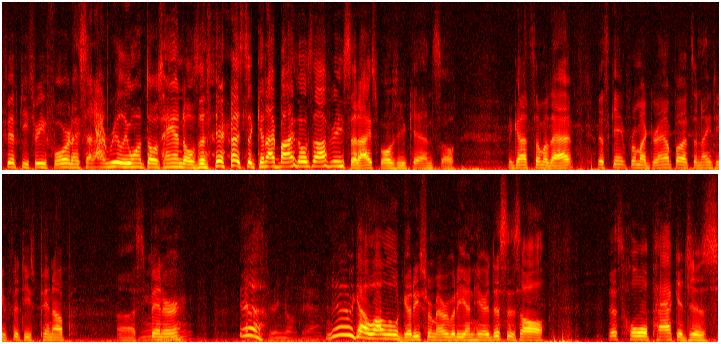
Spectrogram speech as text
53 Ford. I said, I really want those handles. And there I said, can I buy those off you? He said, I suppose you can. So we got some of that. This came from my grandpa. It's a 1950s pinup uh, spinner. Mhm. Yeah. Yeah. Yeah, we got a lot of little goodies from everybody in here. This is all, this whole package is,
